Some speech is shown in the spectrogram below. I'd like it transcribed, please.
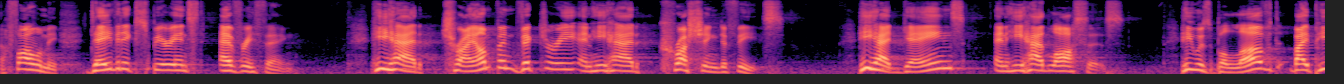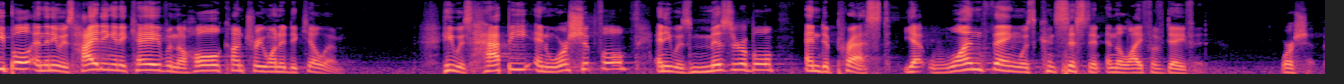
Now, follow me. David experienced everything. He had triumphant victory and he had crushing defeats. He had gains and he had losses. He was beloved by people and then he was hiding in a cave when the whole country wanted to kill him. He was happy and worshipful and he was miserable and depressed. Yet one thing was consistent in the life of David worship.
